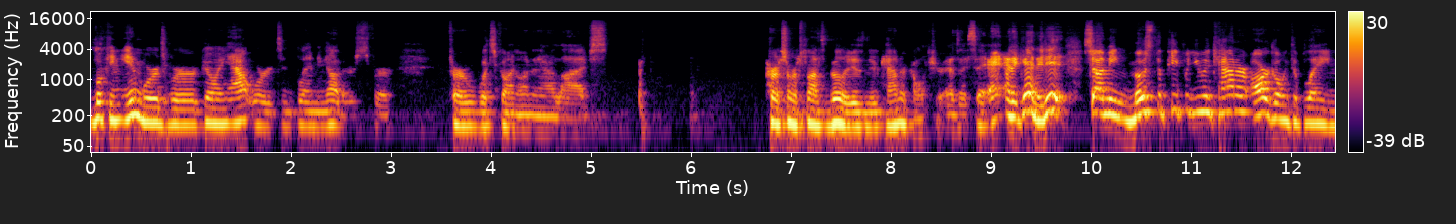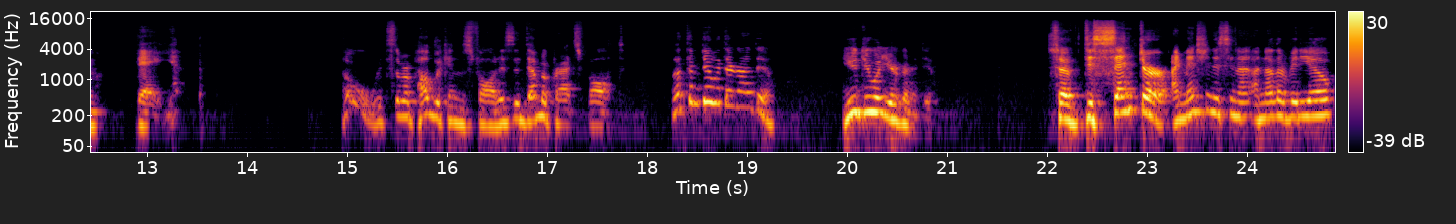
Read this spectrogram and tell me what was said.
looking inwards, we're going outwards and blaming others for for what's going on in our lives. Personal responsibility is new counterculture, as I say, and, and again, it is. So, I mean, most of the people you encounter are going to blame they. Oh, it's the Republicans' fault. It's the Democrats' fault. Let them do what they're going to do. You do what you're going to do. So, Dissenter, I mentioned this in a, another video.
